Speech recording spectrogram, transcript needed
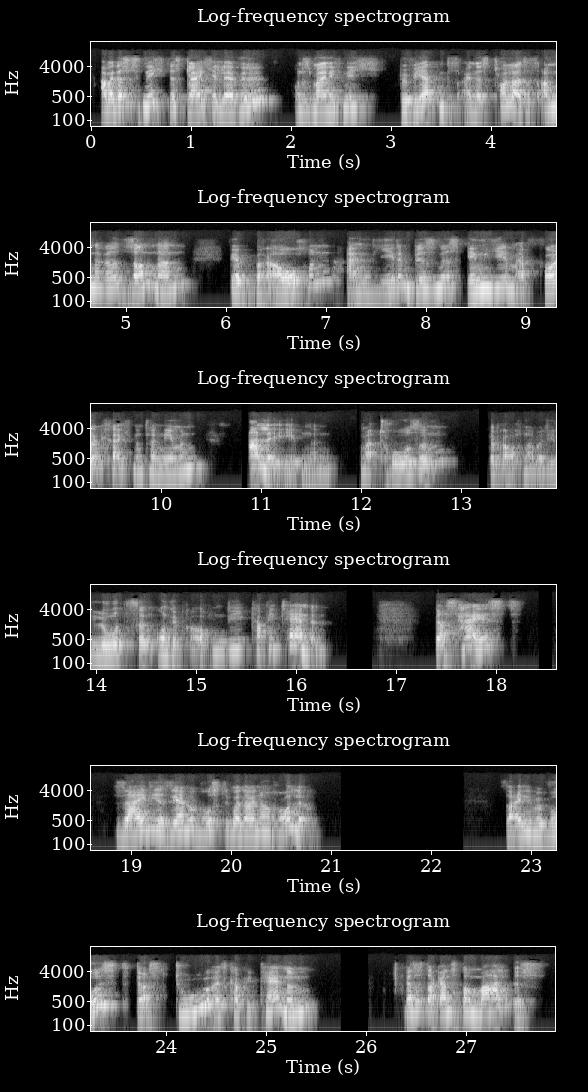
Aber das ist nicht das gleiche Level und das meine ich nicht bewertend, das eine ist toller als das andere, sondern wir brauchen an jedem Business, in jedem erfolgreichen Unternehmen alle Ebenen. Matrosen, wir brauchen aber die Lotsen und wir brauchen die Kapitänin. Das heißt, sei dir sehr bewusst über deine Rolle. Sei dir bewusst, dass du als Kapitänin, dass es da ganz normal ist,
